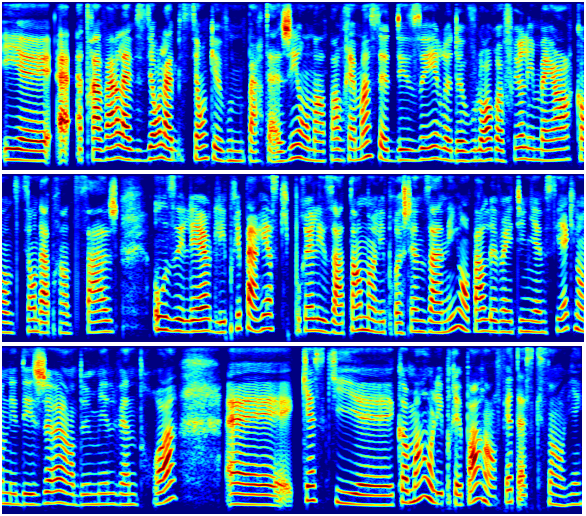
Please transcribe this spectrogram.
Et euh, à, travers la vision, la mission que vous nous partagez, on entend vraiment ce désir de vouloir offrir les meilleures conditions d'apprentissage aux élèves, de les préparer à ce qui pourrait les attendre dans les prochaines années. On parle de 21e siècle, on est déjà en 2023. Euh, euh, comment on les prépare en fait à ce qui s'en vient?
